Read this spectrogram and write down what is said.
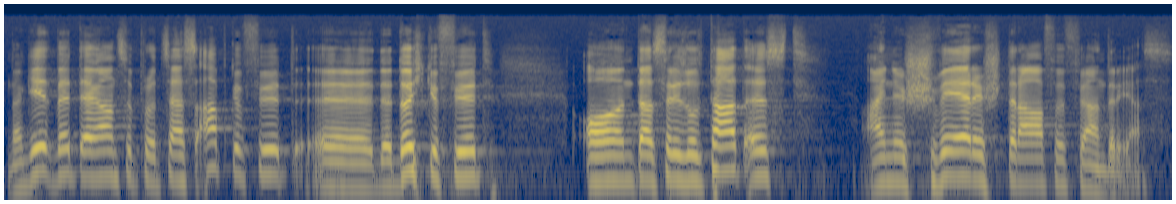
Und dann geht, wird der ganze Prozess abgeführt, äh, durchgeführt und das Resultat ist eine schwere Strafe für Andreas.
